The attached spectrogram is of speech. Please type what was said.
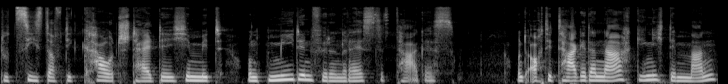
Du ziehst auf die Couch, teilte ich ihm mit und mied ihn für den Rest des Tages. Und auch die Tage danach ging ich dem Mann,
